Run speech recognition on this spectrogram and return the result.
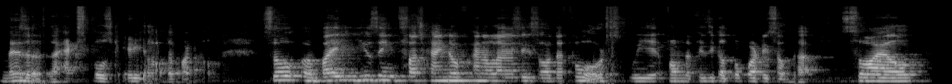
measures the exposed area of the particle. So uh, by using such kind of analysis or the force, we from the physical properties of the soil,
